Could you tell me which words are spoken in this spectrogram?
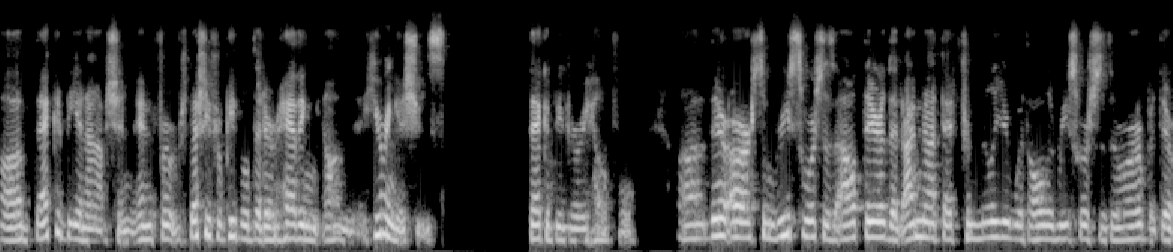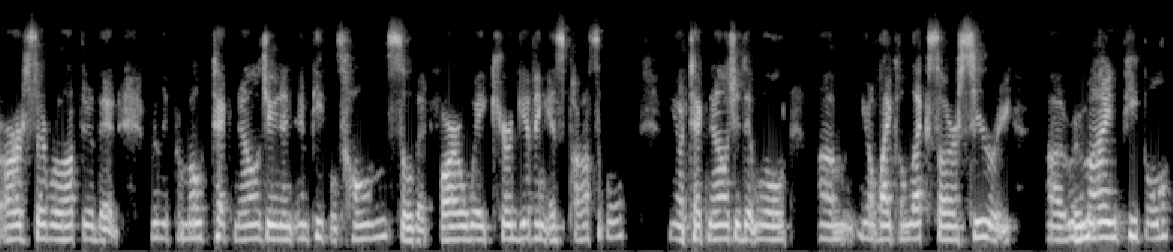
Uh, that could be an option. And for especially for people that are having um, hearing issues, that could be very helpful. Uh, there are some resources out there that I'm not that familiar with all the resources there are, but there are several out there that really promote technology in, in people's homes so that far away caregiving is possible you know, technology that will, um, you know, like Alexa or Siri, uh, remind people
